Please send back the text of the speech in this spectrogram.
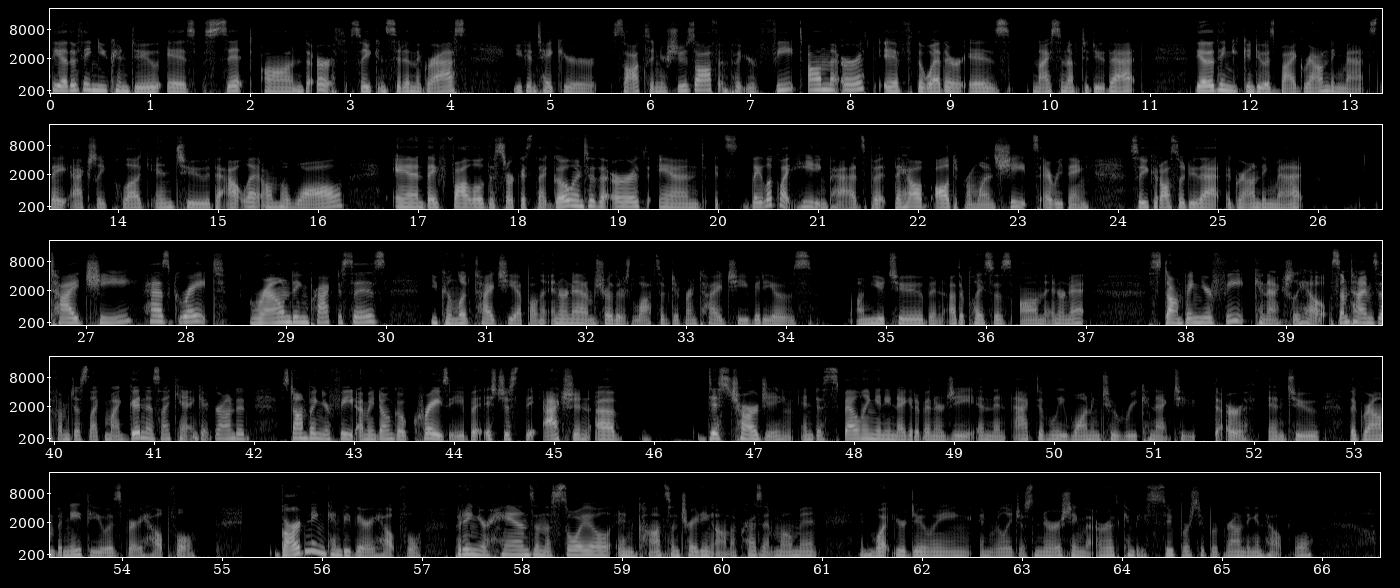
The other thing you can do is sit on the earth. So you can sit in the grass. You can take your socks and your shoes off and put your feet on the earth if the weather is nice enough to do that. The other thing you can do is buy grounding mats. They actually plug into the outlet on the wall and they follow the circuits that go into the earth and it's they look like heating pads but they have all different ones sheets everything. So you could also do that a grounding mat. Tai chi has great grounding practices. You can look tai chi up on the internet. I'm sure there's lots of different tai chi videos on youtube and other places on the internet stomping your feet can actually help. Sometimes, if I'm just like, my goodness, I can't get grounded, stomping your feet, I mean, don't go crazy, but it's just the action of discharging and dispelling any negative energy and then actively wanting to reconnect to the earth and to the ground beneath you is very helpful. Gardening can be very helpful. Putting your hands in the soil and concentrating on the present moment and what you're doing and really just nourishing the earth can be super, super grounding and helpful.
